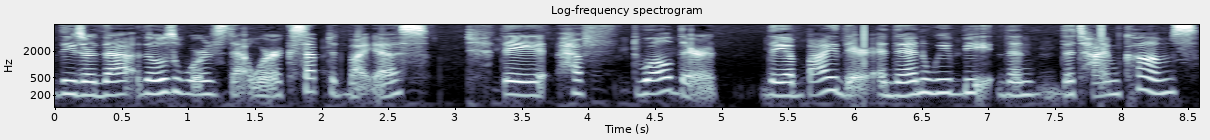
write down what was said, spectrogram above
these are that those words that were accepted by us. They have dwelled there, they abide there, and then we be then the time comes.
